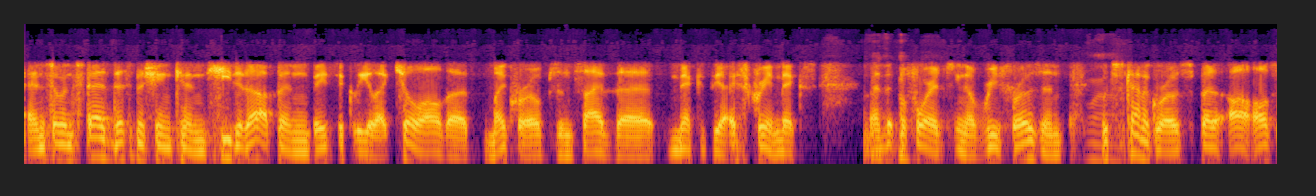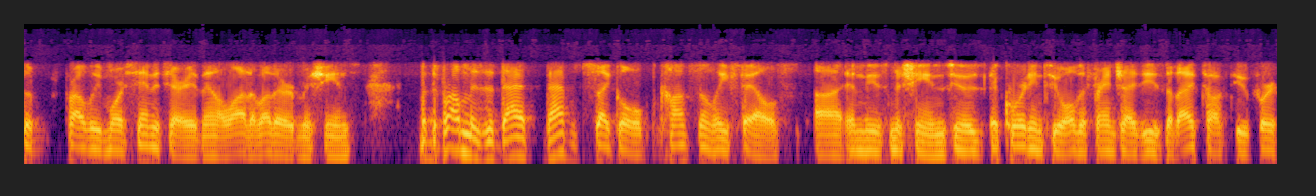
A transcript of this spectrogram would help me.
And so instead, this machine can heat it up and basically like kill all the microbes inside the mix, the ice cream mix before it's you know refrozen, wow. which is kind of gross, but also probably more sanitary than a lot of other machines. But the problem is that that, that cycle constantly fails uh, in these machines, you know, according to all the franchisees that I talk to, for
